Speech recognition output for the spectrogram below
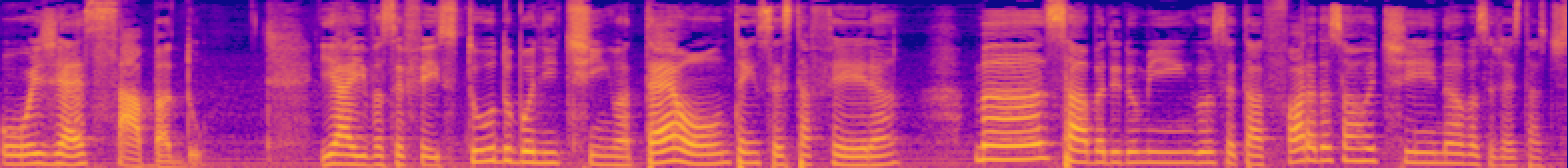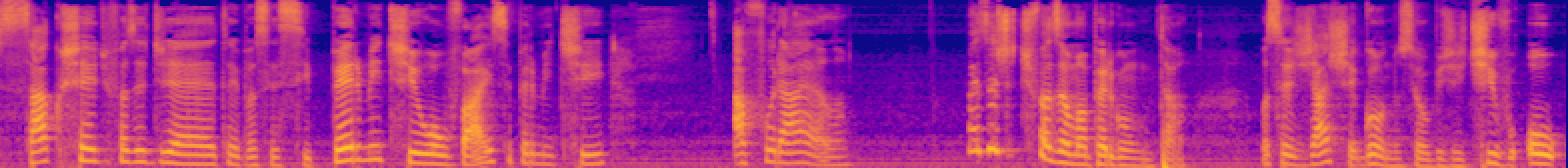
Hoje é sábado. E aí você fez tudo bonitinho até ontem, sexta-feira. Mas sábado e domingo você tá fora da sua rotina, você já está de saco cheio de fazer dieta e você se permitiu ou vai se permitir a furar ela. Mas deixa eu te fazer uma pergunta. Você já chegou no seu objetivo ou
